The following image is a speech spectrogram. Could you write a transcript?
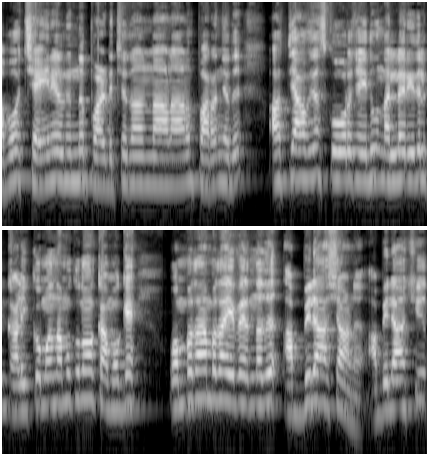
അപ്പോൾ ചൈനയിൽ നിന്ന് പഠിച്ചതെന്നാണ് പറഞ്ഞത്. അത്യാവശ്യം സ്കോർ ചെയ്തു. നല്ല രീതിയിൽ കളിക്കുമെന്ന് നമുക്ക് നോക്കാം. ഓക്കെ ഒമ്പതാമതായി വരുന്നത് അഭിലാഷാണ്. അഭിലാഷ്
